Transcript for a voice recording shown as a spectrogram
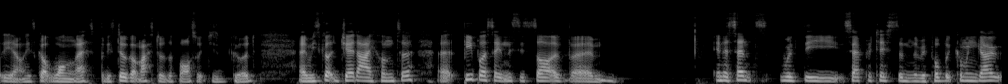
you know, he's got one less, but he's still got Master of the Force, which is good. Um, he's got Jedi Hunter. Uh, people are saying this is sort of, um, in a sense, with the Separatists and the Republic coming out,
